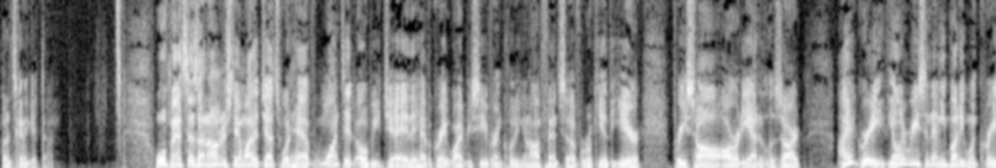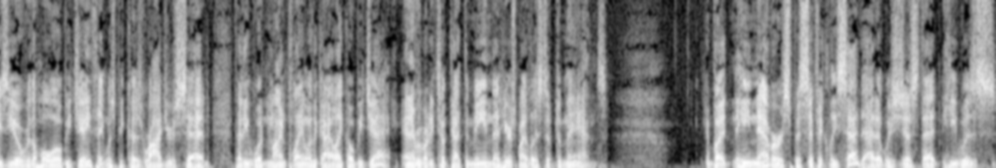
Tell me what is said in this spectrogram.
But it's going to get done. Wolfman says, I don't understand why the Jets would have wanted OBJ. They have a great wide receiver, including an offensive rookie of the year. Breece Hall already added Lazard. I agree. The only reason anybody went crazy over the whole OBJ thing was because Rodgers said that he wouldn't mind playing with a guy like OBJ. And everybody took that to mean that here's my list of demands. But he never specifically said that. It was just that he was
